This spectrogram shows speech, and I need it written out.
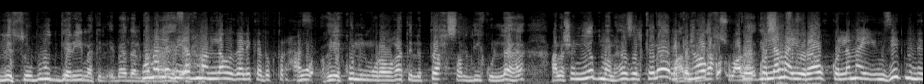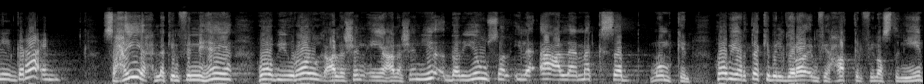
لثبوت جريمة الإبادة وما الجماعية الذي. يضمن له ذلك يا دكتور حسن هي كل المراوغات اللي بتحصل دي كلها علشان يضمن هذا الكلام لكن علشان هو يحصل على هذه كلما. يراوغ كلما يزيد من الجرائم صحيح لكن في النهاية هو بيراوغ علشان إيه؟ علشان يقدر يوصل إلى أعلى مكسب ممكن. هو بيرتكب الجرائم في حق الفلسطينيين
